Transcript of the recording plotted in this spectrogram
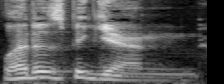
Let us begin.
